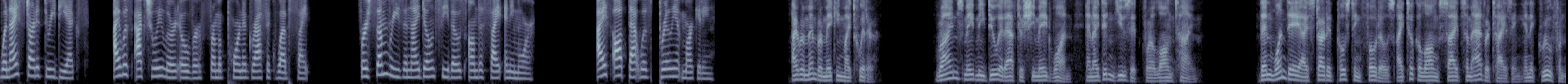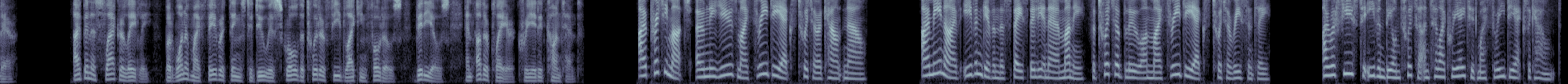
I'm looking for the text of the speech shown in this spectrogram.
When I started 3DX, I was actually lured over from a pornographic website. For some reason, I don't see those on the site anymore. I thought that was brilliant marketing. I remember making my Twitter. Rhymes made me do it after she made one, and I didn't use it for a long time. Then one day I started posting photos I took alongside some advertising and it grew from there. I've been a slacker lately, but one of my favorite things to do is scroll the Twitter feed liking photos, videos, and other player created content. I pretty much only use my 3DX Twitter account now. I mean, I've even given the space billionaire money for Twitter Blue on my 3DX Twitter recently. I refused to even be on Twitter until I created my 3DX account.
